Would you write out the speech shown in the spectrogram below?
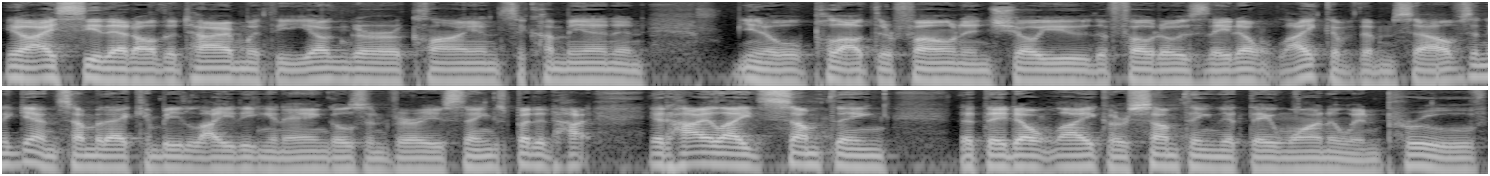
you know, I see that all the time with the younger clients that come in and, you know, will pull out their phone and show you the photos they don't like of themselves. And again, some of that can be lighting and angles and various things, but it hi- it highlights something that they don't like or something that they want to improve.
